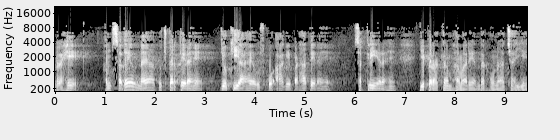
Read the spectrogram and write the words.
रहे हम सदैव नया कुछ करते रहें, जो किया है उसको आगे बढ़ाते रहें, सक्रिय रहें। ये पराक्रम हमारे अंदर होना चाहिए।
